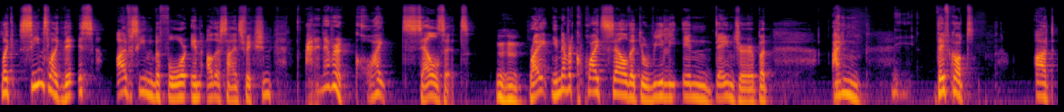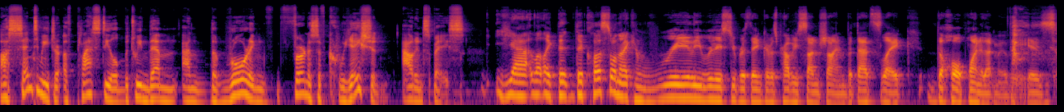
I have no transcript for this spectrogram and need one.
Like scenes like this, I've seen before in other science fiction, and it never quite sells it Mm-hmm. right? You never quite sell that you're really in danger, but I mean, they've got a, a centimeter of plasteel between them and the roaring furnace of creation out in space. Yeah, like the the closest one that I can really, really super think of is probably Sunshine, but that's like the whole point of that movie is.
